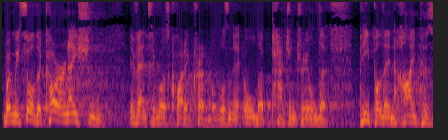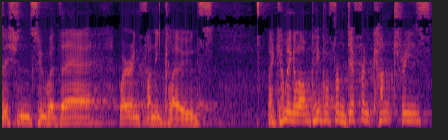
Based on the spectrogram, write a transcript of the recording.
When we saw the coronation event, it was quite incredible, wasn't it? All the pageantry, all the people in high positions who were there wearing funny clothes. And coming along, people from different countries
